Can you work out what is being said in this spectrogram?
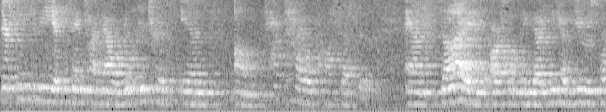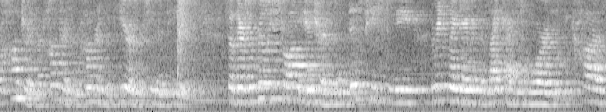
There seems to be, at the same time now, a real interest in um, tactile processes. And dyes are something that we have used for hundreds and hundreds and hundreds of years as human beings. So there's a really strong interest, and this piece to me, the reason I gave it the Zeitgeist Award is because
